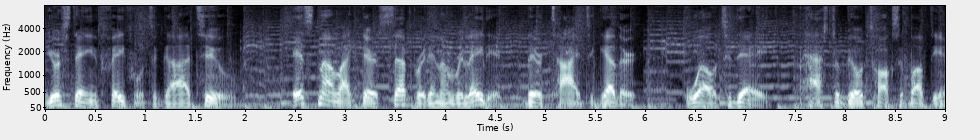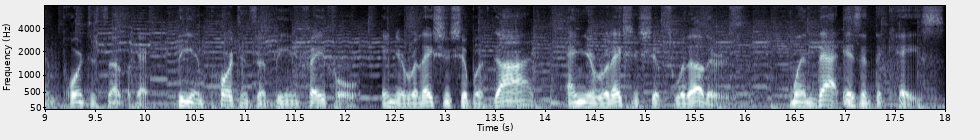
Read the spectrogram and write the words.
you're staying faithful to God too? It's not like they're separate and unrelated, they're tied together. Well, today, Pastor Bill talks about the importance of okay, the importance of being faithful in your relationship with God and your relationships with others. When that isn't the case,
